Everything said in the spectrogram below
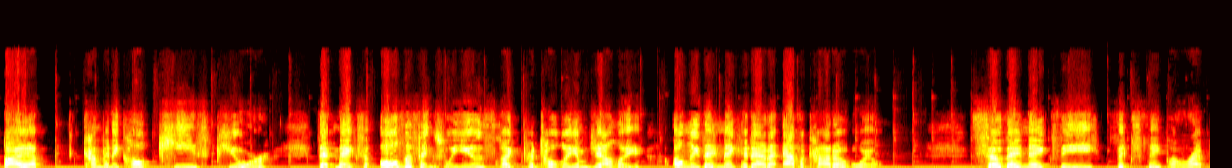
by a company called Keys Pure that makes all the things we use, like petroleum jelly, only they make it out of avocado oil. So they make the Vicks VapoRub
